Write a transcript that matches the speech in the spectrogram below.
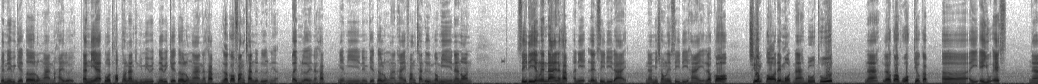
เป็น Navigator โรงงานมาให้เลย อันนี้ตัวท็อปเท่านั้นถึงจะมี Navigator โรงงานนะครับ แล้วก็ฟังก์ชันอื่นๆเนี่ยเต็มเลยนะครับ เนี่ยมี Navigator โรงงานให้ ฟังก์ชันอื่นก็มีแน่นอน CD ยังเล่นได้นะครับ อันนี้เล่น CD ได้นะ มีช่องเล่น CD ให้ แล้วก็เชื่อมต่อได้หมดนะ Bluetooth นะแล้วก็พวกเกี่ยวกับเอ่อไอ AUX นะ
